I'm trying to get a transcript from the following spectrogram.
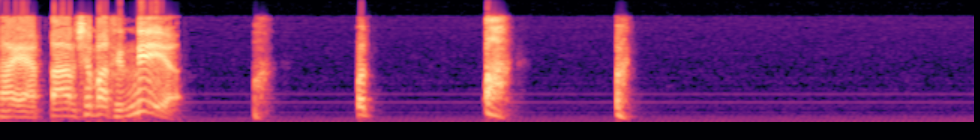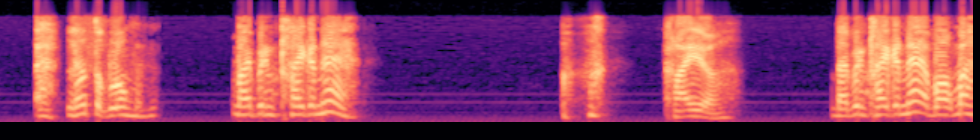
นายแอบตามฉันมาถึงนี่อะอะเอ่อแล้วตกลง นายเป็นใครกันแน่ ใครเหรอนายเป็นใครกันแน่บอกมา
